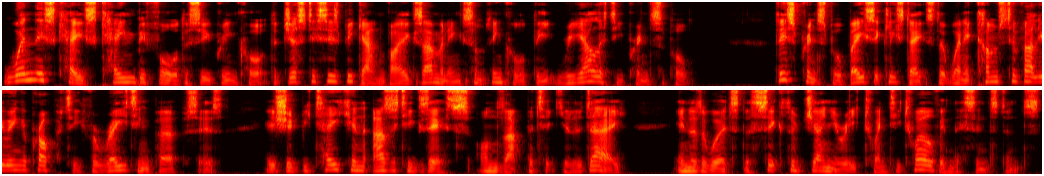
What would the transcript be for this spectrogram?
When this case came before the Supreme Court, the justices began by examining something called the reality principle. This principle basically states that when it comes to valuing a property for rating purposes, it should be taken as it exists on that particular day. In other words, the 6th of January 2012 in this instance.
